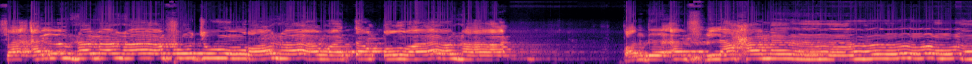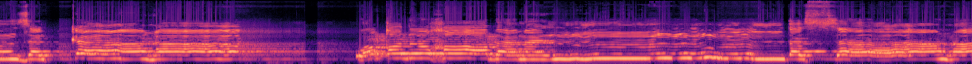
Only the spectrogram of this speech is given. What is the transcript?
فألهمها فجورها وتقواها قد أفلح من زكاها وقد خاب من دساها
